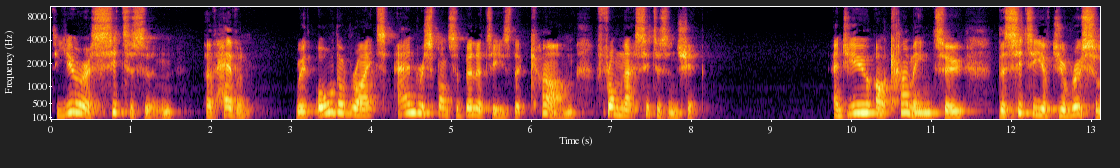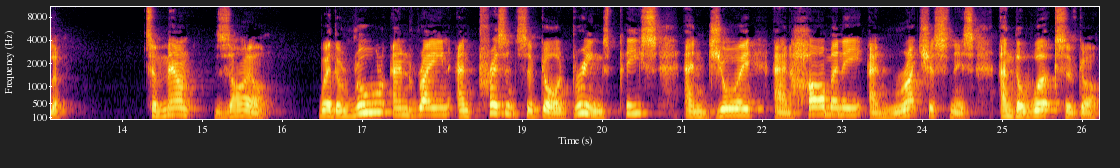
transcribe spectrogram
So you're a citizen of heaven with all the rights and responsibilities that come from that citizenship. And you are coming to the city of Jerusalem, to Mount Zion, where the rule and reign and presence of God brings peace and joy and harmony and righteousness and the works of God.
